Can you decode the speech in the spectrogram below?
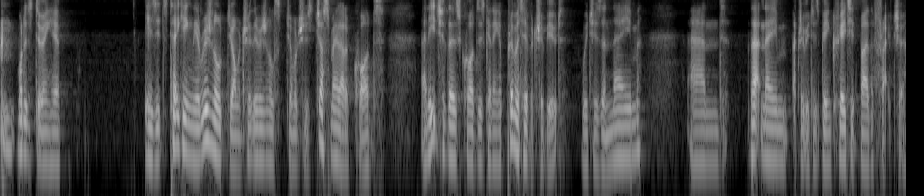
what it's doing here, is it's taking the original geometry, the original geometry is just made out of quads, and each of those quads is getting a primitive attribute, which is a name, and that name attribute is being created by the fracture.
